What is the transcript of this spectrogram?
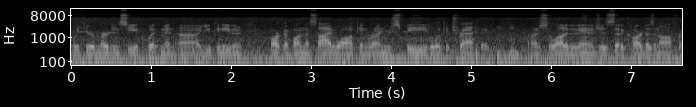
with your emergency equipment. Uh, you can even park up on the sidewalk and run your speed, look at traffic. Uh, just a lot of advantages that a car doesn't offer.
